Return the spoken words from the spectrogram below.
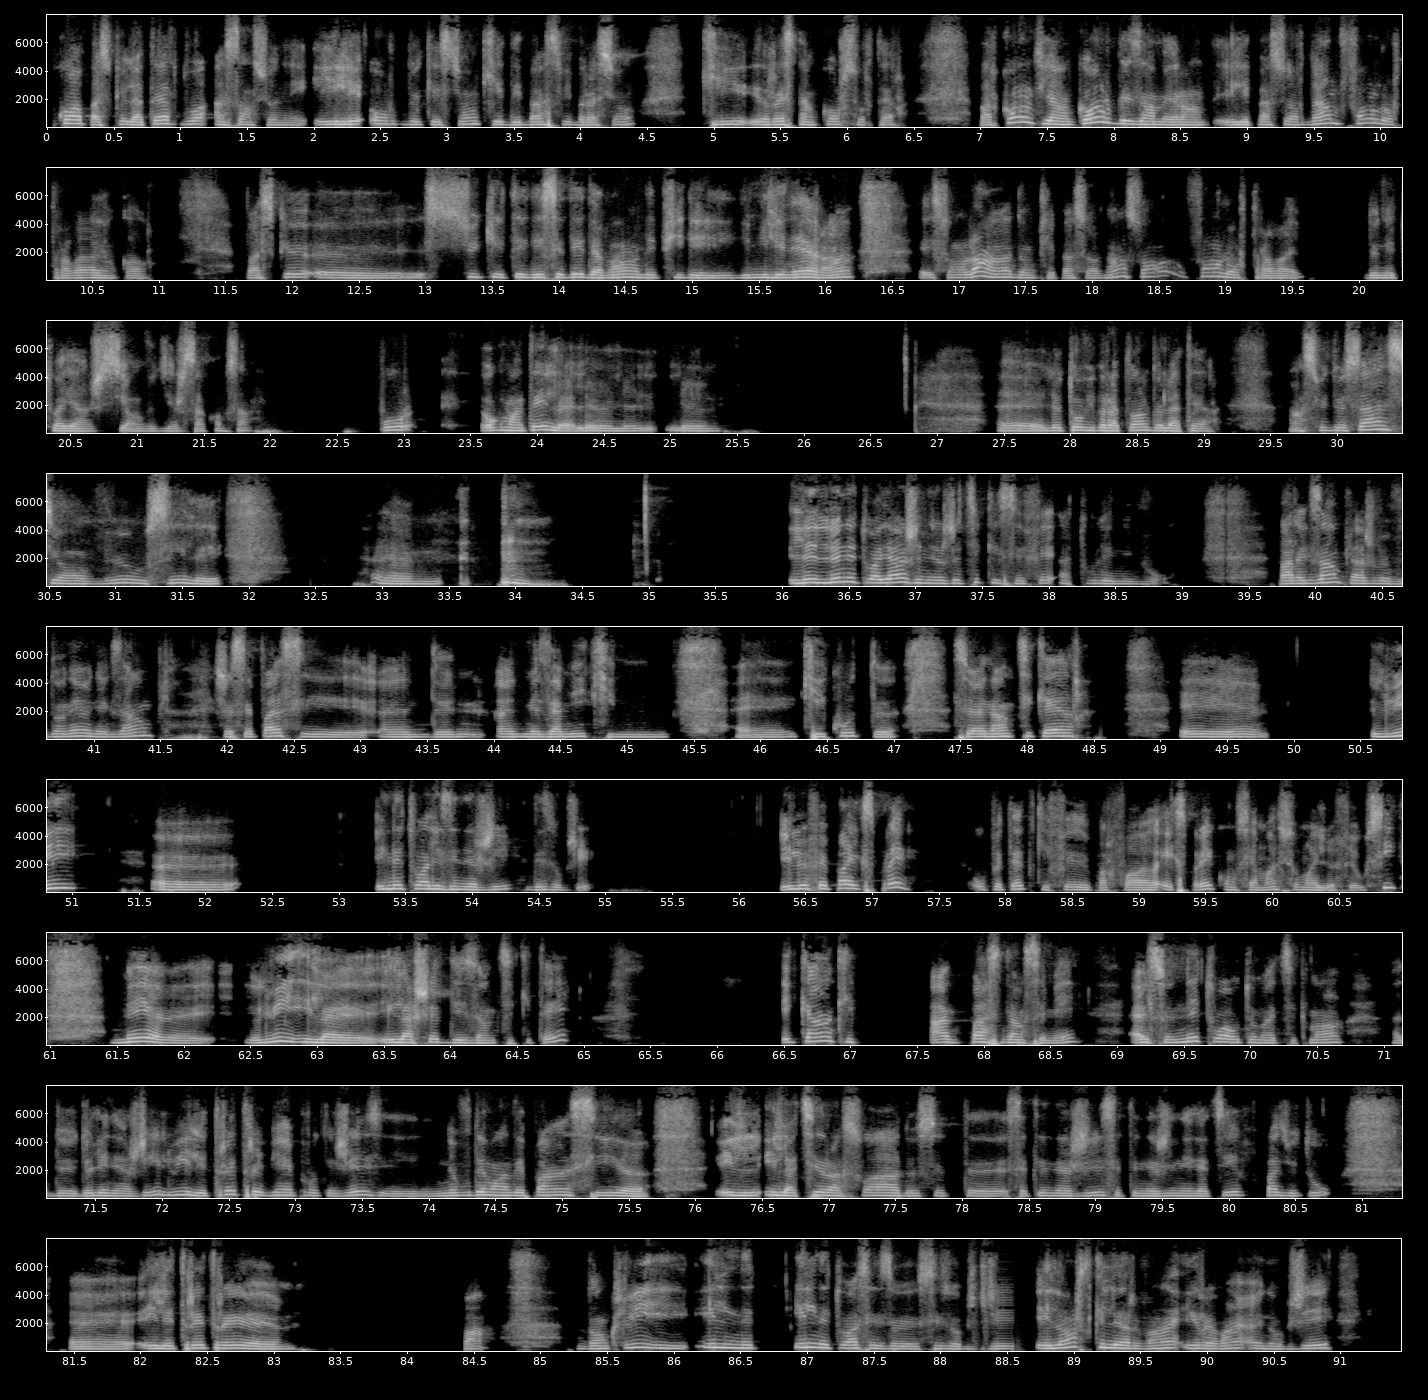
quoi Parce que la Terre doit ascensionner et il est hors de question qu'il y ait des basses vibrations qui restent encore sur Terre. Par contre, il y a encore des âmes et les passeurs d'âmes font leur travail encore. Parce que euh, ceux qui étaient décédés d'avant, depuis des, millénaires, hein, ils sont là, hein, donc les passeurs d'âmes font leur travail de nettoyage, si on veut dire ça comme ça, pour augmenter le, le euh, le taux vibratoire de la Terre. Ensuite de ça, si on veut aussi les, euh, le, nettoyage énergétique qui s'est fait à tous les niveaux. Par exemple, là, je vais vous donner un exemple. Je ne sais pas si un de, mes amis qui, euh, qui écoute, c'est un antiquaire. Et lui, il nettoie les énergies des objets. Il le fait pas exprès ou peut-être qu'il fait parfois exprès, consciemment, sûrement il le fait aussi. Mais euh, lui, il, il achète des antiquités et quand il passe dans ses mains, elle se nettoie automatiquement de, de l'énergie. Lui, il est très très bien protégé. Ne vous demandez pas si euh, il, il, attire à soi de cette, euh, cette énergie, cette énergie négative, pas du tout. Euh, il est très très donc lui, il, il, nettoie ses, ses objets et lorsqu'il revend, il revend un objet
